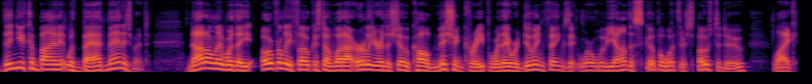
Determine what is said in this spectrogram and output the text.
then you combine it with bad management. Not only were they overly focused on what I earlier in the show called mission creep, where they were doing things that were beyond the scope of what they're supposed to do, like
